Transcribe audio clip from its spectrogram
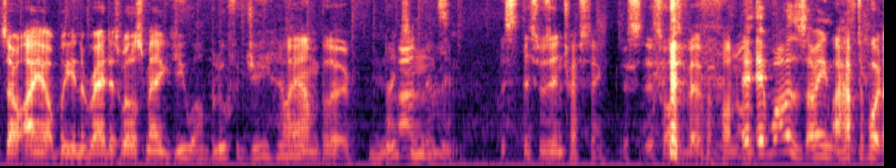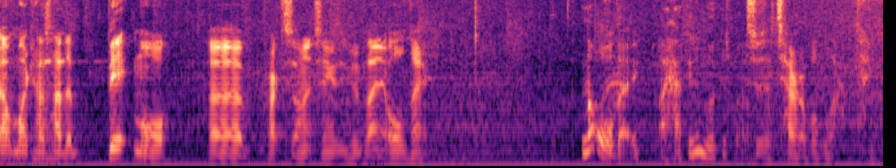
So I'll be in the red as well as Smeg. You are blue for J Hammer. I am blue. 99. And this this was interesting. This this was a bit of a fun one. It, it was. I mean, I have to point out Mike has had a bit more uh, practice on it, seeing as he's been playing it all day. not all day. I have been in work as well. This is a terrible landing.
